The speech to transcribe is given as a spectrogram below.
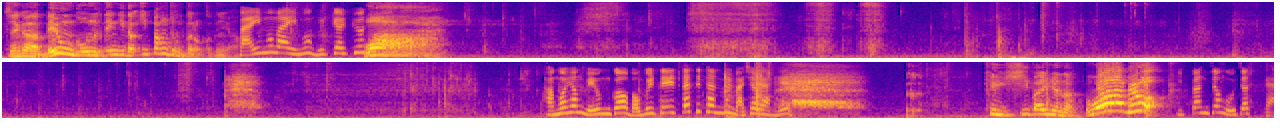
제가 매운 거 오늘 땡기다가 입방정 떨었거든요. 마이무 마이무 물결표. 와. 광어형 매운 거 먹을 때 따뜻한 물 마셔야 해. K 씨발년아. 와 매워. 입방정 오졌다.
